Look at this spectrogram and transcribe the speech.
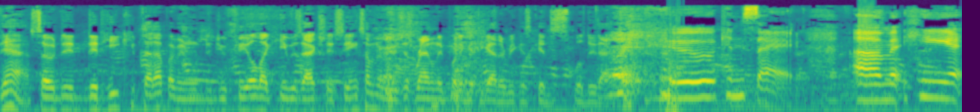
yeah, so did, did he keep that up? I mean, did you feel like he was actually seeing something, or he was just randomly putting it together because kids will do that? Who can say? Um, he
